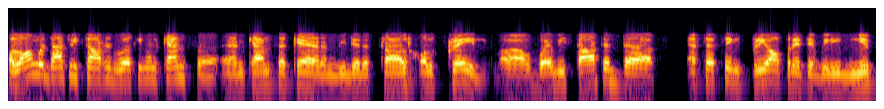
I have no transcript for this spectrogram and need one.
Along with that, we started working on cancer and cancer care, and we did a trial called CRANE, uh, where we started uh, assessing preoperatively nu-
